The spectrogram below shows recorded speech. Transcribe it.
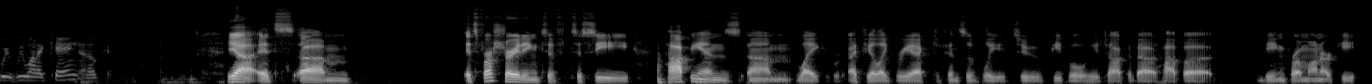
we, we want a king okay yeah it's um it's frustrating to to see Hoppians um like I feel like react defensively to people who talk about Hoppe being pro monarchy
